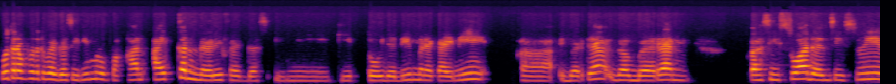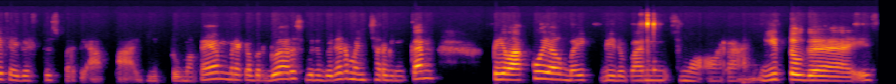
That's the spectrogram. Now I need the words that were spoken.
Putra Putri Vegas ini merupakan ikon dari Vegas ini gitu. Jadi mereka ini uh, ibaratnya gambaran uh, siswa dan siswi Vegas itu seperti apa gitu. Makanya mereka berdua harus benar-benar mencerminkan perilaku yang baik di depan semua orang gitu guys.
